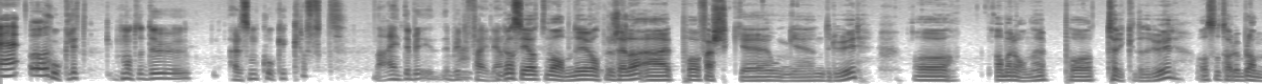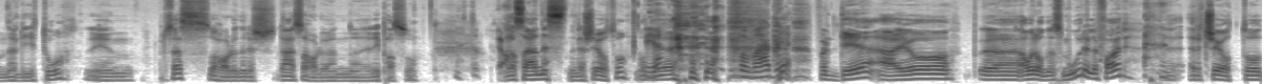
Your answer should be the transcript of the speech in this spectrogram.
Eh, og Koke litt på en måte, du, Er det som å koke kraft? Nei, det blir, det blir feil Du igjen. kan si at vanlig valpelskjella er på ferske, unge druer, og Amarone på tørkede druer. Og så tar du blander de to i en prosess, så har du en, nei, så har du en eh, ripasso. nettopp. Ja. Da sa jeg nesten resciotto, og Ja. det, For hva er det? for det er jo uh, Amarones mor eller far, uh, Recciotto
